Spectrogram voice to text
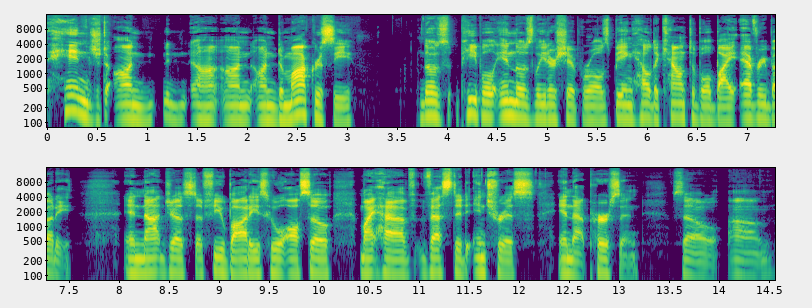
hinged on uh, on on democracy those people in those leadership roles being held accountable by everybody and not just a few bodies who also might have vested interests in that person. So, um,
